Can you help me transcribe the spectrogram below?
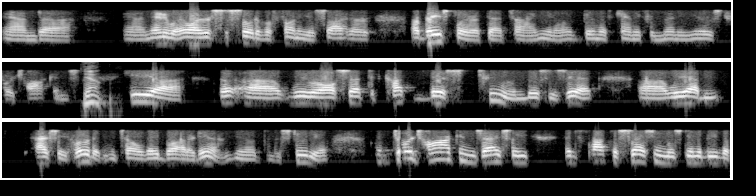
and uh, and anyway, oh, this is sort of a funny aside. Our our bass player at that time, you know, had been with Kenny for many years, George Hawkins Yeah. he uh, uh, we were all set to cut this tune. This is it. Uh, we hadn't actually heard it until they brought it in, you know, to the studio. George Hawkins actually had thought the session was going to be the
